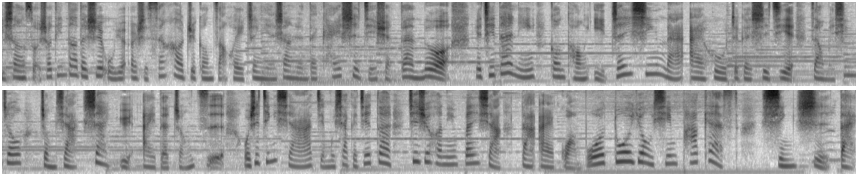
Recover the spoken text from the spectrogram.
以上所收听到的是五月二十三号志工早会正言上人的开示节选段落，也期待您共同以真心来爱护这个世界，在我们心中种下善与爱的种子。我是金霞，节目下个阶段继续和您分享大爱广播多用心 Podcast 新世代。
